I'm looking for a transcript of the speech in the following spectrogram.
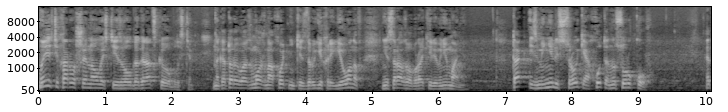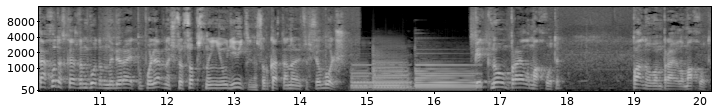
Но есть и хорошие новости из Волгоградской области, на которые, возможно, охотники из других регионов не сразу обратили внимание. Так изменились сроки охоты на сурков. Эта охота с каждым годом набирает популярность, что, собственно, и неудивительно. Сурка становится все больше. Теперь к новым правилам охоты. По новым правилам охоты.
